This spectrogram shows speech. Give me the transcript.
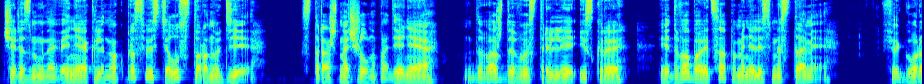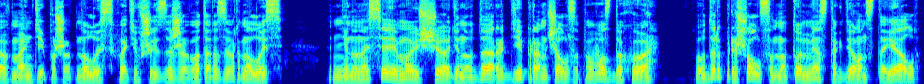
Через мгновение клинок просвистел в сторону Ди. Страж начал нападение, дважды выстрелили искры, и два бойца поменялись местами. Фигура в мантии пошатнулась, схватившись за живот развернулась. Не нанося ему еще один удар, Ди промчался по воздуху. Удар пришелся на то место, где он стоял,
